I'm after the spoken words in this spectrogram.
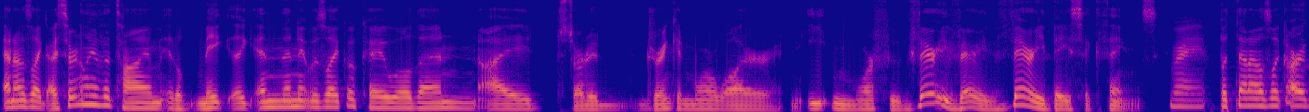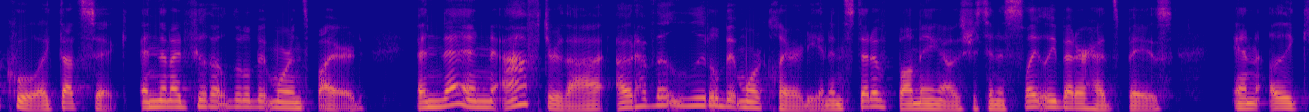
And I was like, I certainly have the time. It'll make like, and then it was like, okay, well then I started drinking more water and eating more food. Very, very, very basic things. Right. But then I was like, all right, cool. Like that's sick. And then I'd feel that little bit more inspired. And then after that, I would have that little bit more clarity. And instead of bumming, I was just in a slightly better headspace. And like,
